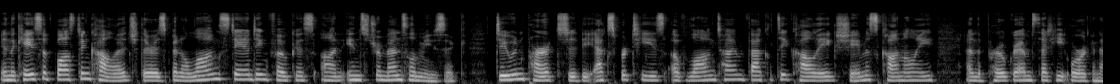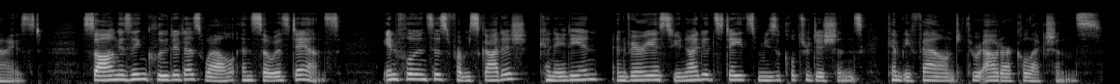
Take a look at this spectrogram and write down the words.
In the case of Boston College, there has been a long-standing focus on instrumental music, due in part to the expertise of longtime faculty colleague Seamus Connolly and the programs that he organized. Song is included as well, and so is dance. Influences from Scottish, Canadian, and various United States musical traditions can be found throughout our collections.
